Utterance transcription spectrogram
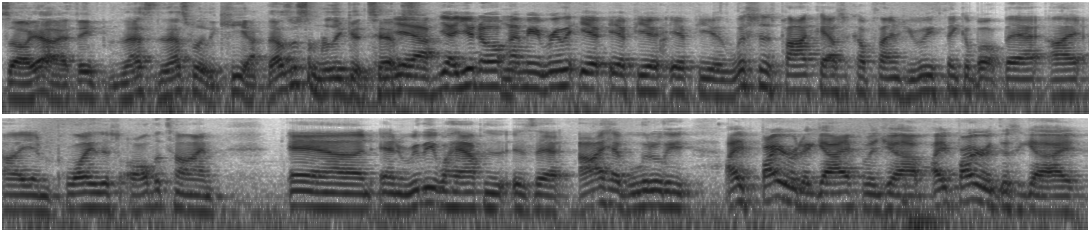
So yeah, I think that's that's really the key. Uh, those are some really good tips. Yeah, yeah. You know, I mean, really, if, if you if you listen to this podcast a couple times, you really think about that. I, I employ this all the time, and and really, what happens is that I have literally I fired a guy from a job. I fired this guy,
